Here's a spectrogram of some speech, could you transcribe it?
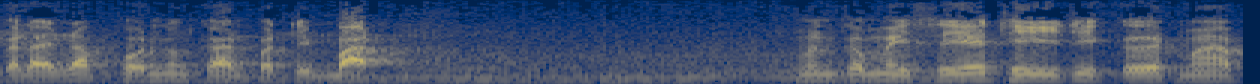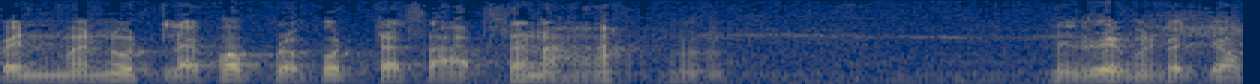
ก็ได้รับผลของการปฏิบัติ มันก็ไม่เสียทีที่เกิดมาเป็นมนุษย์และพบพระพุทธศาสนาเรื่องมันก็จบ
